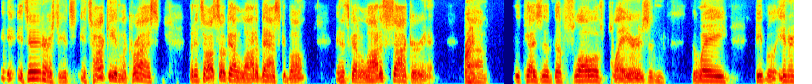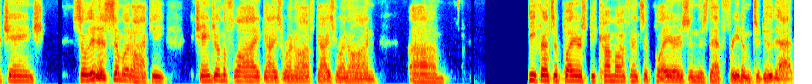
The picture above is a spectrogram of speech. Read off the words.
It's interesting. It's it's hockey and lacrosse but it's also got a lot of basketball and it's got a lot of soccer in it right. Um, because of the flow of players and the way people interchange. So it is similar to hockey. Change on the fly guys run off guys run on um, defensive players become offensive players, and there's that freedom to do that.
